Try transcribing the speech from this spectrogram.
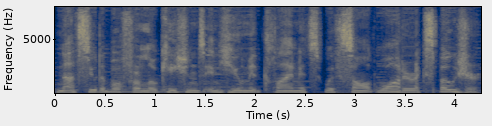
Not suitable for locations in humid climates with salt water exposure.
